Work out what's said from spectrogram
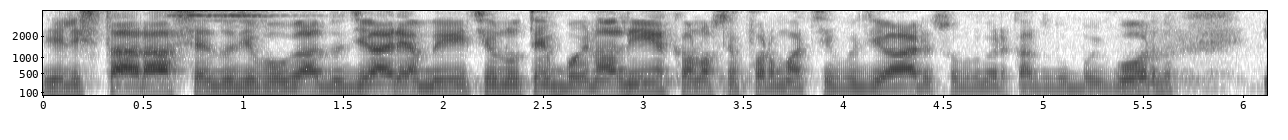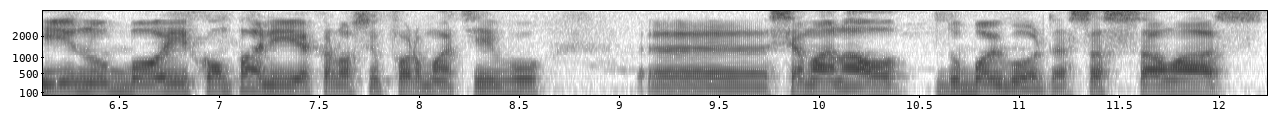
ele estará sendo divulgado diariamente no Tem Boi na Linha, que é o nosso informativo diário sobre o mercado do boi gordo, e no Boi e Companhia, que é o nosso informativo eh, semanal do boi gordo. Essas são as,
